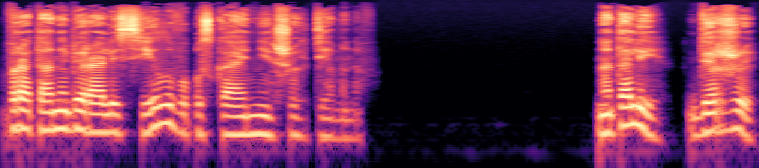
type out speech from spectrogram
Врата набирали силу, выпуская низших демонов. «Натали, держи»,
